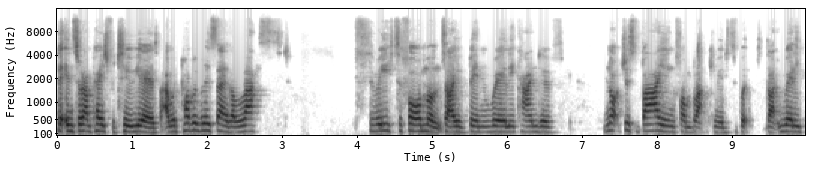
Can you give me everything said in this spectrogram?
the Instagram page for two years, but I would probably say the last three to four months, I've been really kind of not just buying from black communities, but like really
